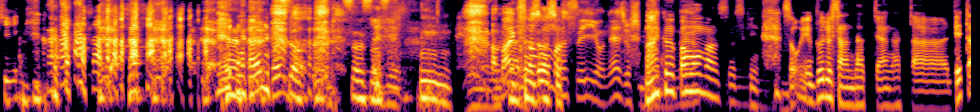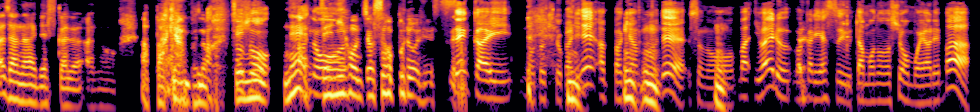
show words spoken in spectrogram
き。なんだそう、そうそうそう。うん。あ、マイクパフォーマンスいいよね、女子マイクパフォーンマンス好き。そういうブルさんだってあなた、出たじゃないですか、あの、アッパーキャンプのあそうそね、あのー全日本女装プロレス。前回の時とかにね、アッパーキャンプで、そうん。の、まあ、いわゆるわかりやすい歌物のショーもやれば、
